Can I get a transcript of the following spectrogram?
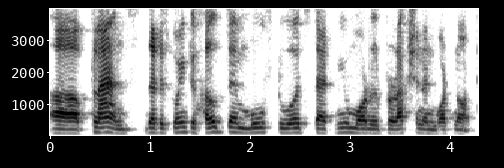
uh, plans that is going to help them move towards that new model production and whatnot.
